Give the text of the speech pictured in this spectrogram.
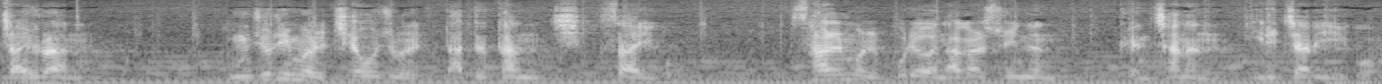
자유란 굶주림을 채워줄 따뜻한 식사이고 삶을 꾸려 나갈 수 있는 괜찮은 일자리이고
